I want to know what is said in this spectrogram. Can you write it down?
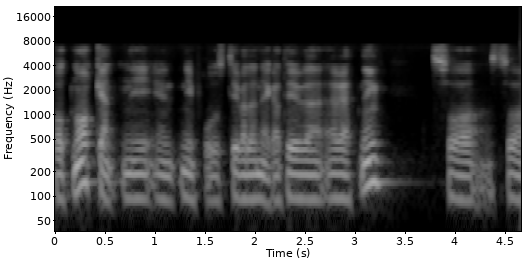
fått nok, enten i, enten i positiv eller negativ retning, så, så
